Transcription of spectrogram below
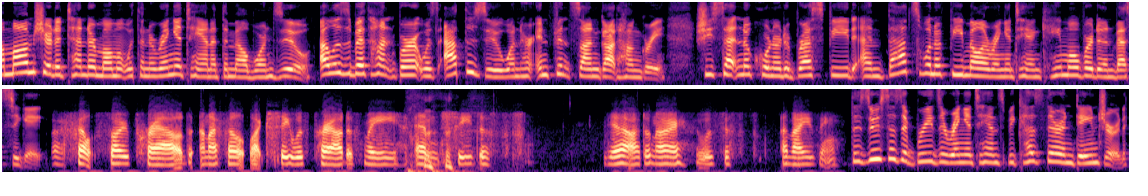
A mom shared a tender moment with an orangutan at the Melbourne Zoo. Elizabeth Hunt Burrett was at the zoo when her infant son got hungry. She sat in a corner to breastfeed, and that's when a female orangutan came over to investigate. I felt so proud, and I felt like she was proud of me, and she just, yeah, I don't know, it was just amazing. The zoo says it breeds orangutans because they're endangered.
